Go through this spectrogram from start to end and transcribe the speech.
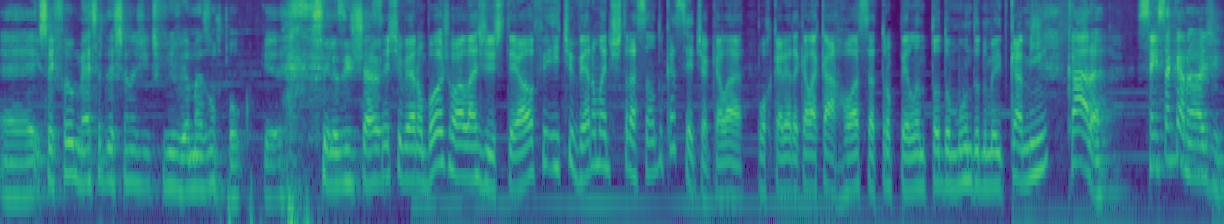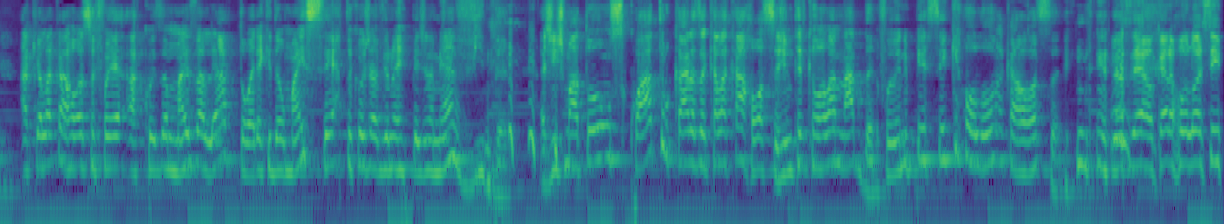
É, isso aí foi o mestre deixando a gente viver mais um pouco, porque se eles enxergam Vocês tiveram boas rolagens de stealth e tiveram uma distração do cacete. Aquela porcaria daquela carroça atropelando todo mundo no meio do caminho. Cara, sem sacanagem, aquela carroça foi a coisa mais aleatória que deu mais certo que eu já vi no RPG na minha vida. A gente matou uns quatro caras naquela carroça, a gente não teve que rolar nada. Foi o NPC que rolou a carroça, entendeu? Pois é, o cara rolou assim,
